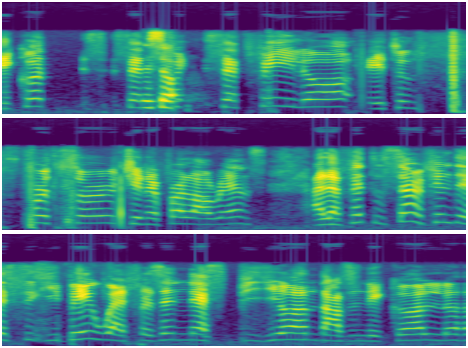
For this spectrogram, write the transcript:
Écoute, cette, C'est ça. fi- cette fille-là est une future Jennifer Lawrence. Elle a fait aussi un film de série B où elle faisait une espionne dans une école. là.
